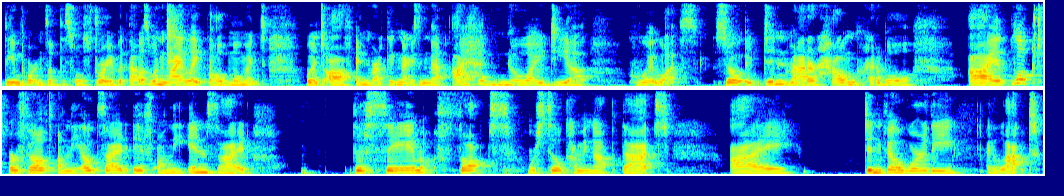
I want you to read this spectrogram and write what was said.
the importance of this whole story, but that was when my light bulb moment went off and recognizing that I had no idea who I was. So it didn't matter how incredible I looked or felt on the outside, if on the inside, the same thoughts were still coming up that I didn't feel worthy, I lacked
